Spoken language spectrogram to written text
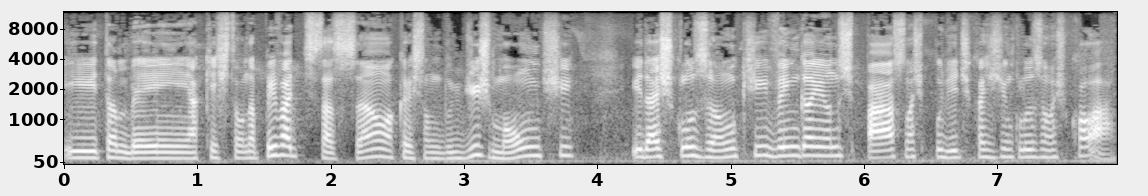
e também a questão da privatização, a questão do desmonte e da exclusão que vem ganhando espaço nas políticas de inclusão escolar.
